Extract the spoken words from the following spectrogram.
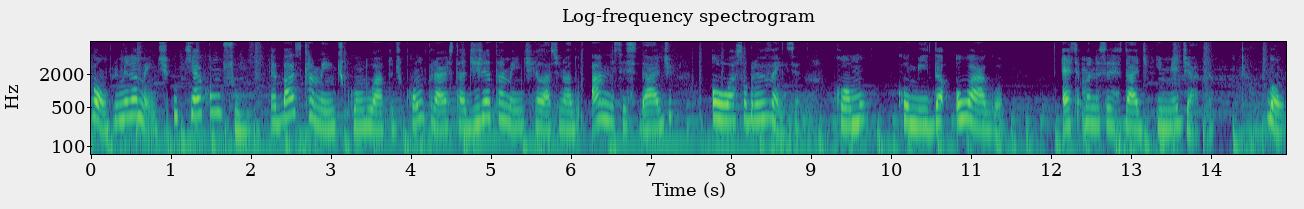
Bom, primeiramente, o que é consumo? É basicamente quando o ato de comprar está diretamente relacionado à necessidade ou à sobrevivência, como comida ou água. Essa é uma necessidade imediata. Bom,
